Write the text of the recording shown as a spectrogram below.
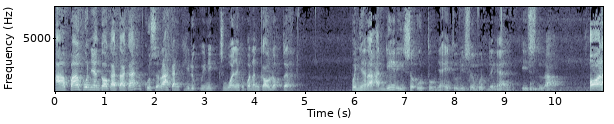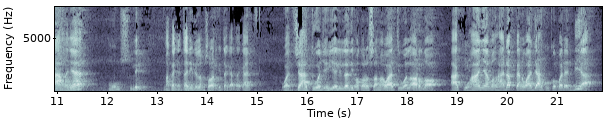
Apa pun yang kau katakan, kuserahkan hidupku ini semuanya kepada engkau dokter. Penyerahan diri seutuhnya itu disebut dengan Islam. Orangnya muslim. Makanya tadi dalam surat kita katakan Wajahtu wajhiya lilladzi samawati wal arda. Aku hanya menghadapkan wajahku kepada Dia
